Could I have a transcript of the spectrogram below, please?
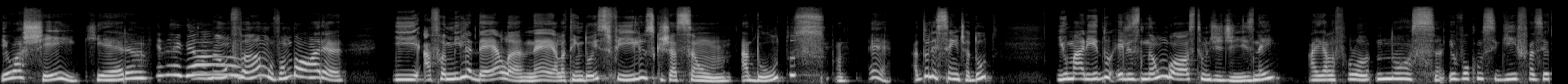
Eu achei que era Que legal. ela, não, vamos, vambora. E a família dela, né, ela tem dois filhos que já são adultos. É, adolescente, adulto. E o marido, eles não gostam de Disney. Aí ela falou: Nossa, eu vou conseguir fazer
